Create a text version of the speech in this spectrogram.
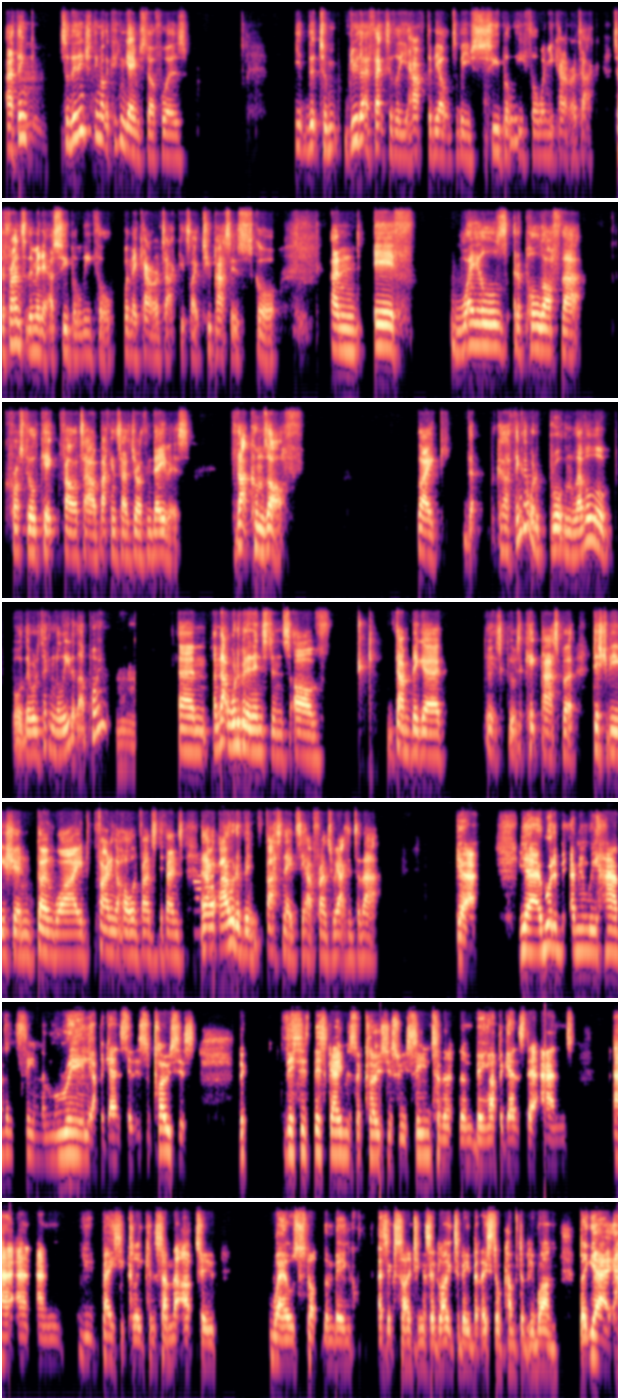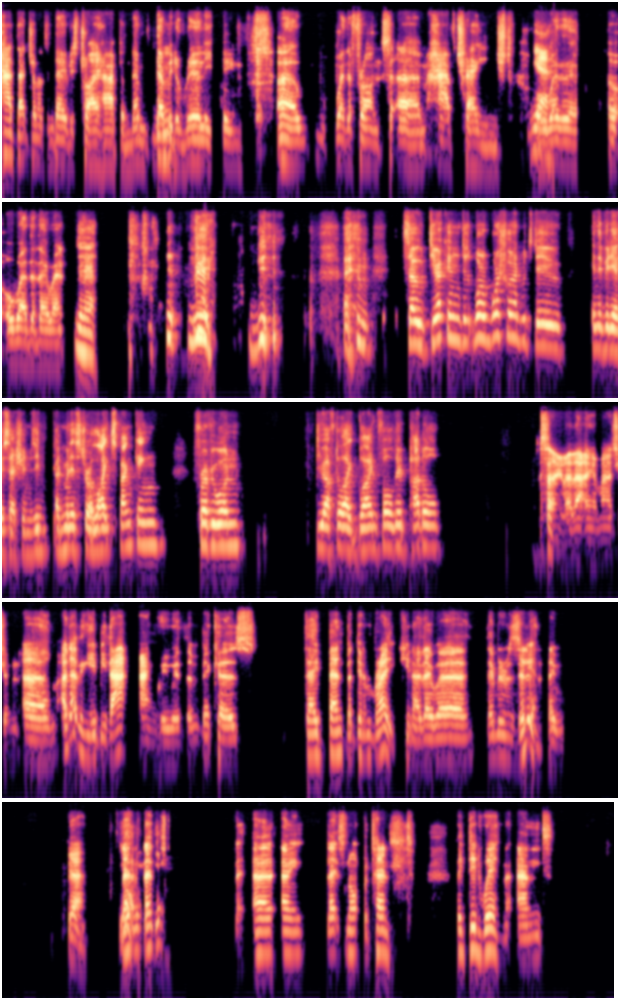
I think so. The interesting thing about the kicking game stuff was you- that to do that effectively, you have to be able to be super lethal when you counter attack. So France at the minute are super lethal when they counter attack. It's like two passes, score. And if Wales had pulled off that crossfield kick, Faletau back inside Jonathan Davies, if that comes off, like that, because I think that would have brought them level, or or they would have taken the lead at that point. Mm. Um, and that would have been an instance of Dan Biggar. It was, a kick pass, but distribution, going wide, finding a hole in France's defense. And I, I would have been fascinated to see how France reacted to that. Yeah. Yeah, it would have been. I mean, we haven't seen them really up against it. It's the closest. The this is this game is the closest we've seen to the, them being up against it, and uh, and and you basically can sum that up to Wales stopped them being as exciting as they'd like to be, but they still comfortably won. But yeah, had that Jonathan Davies try happened, then then Mm. we'd have really seen uh, whether France um, have changed or whether they or, or whether they went yeah um, so, do you reckon? Does, what, what does Shaun Edwards do in the video session? Does he administer a light spanking for everyone? Do you have to like blindfolded paddle? Something like that. I imagine. Um, I don't think he'd be that angry with them because they bent but didn't break. You know, they were they were resilient. They yeah. Yeah, Let- I mean, let's- uh, I mean, let's not pretend they did win, and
